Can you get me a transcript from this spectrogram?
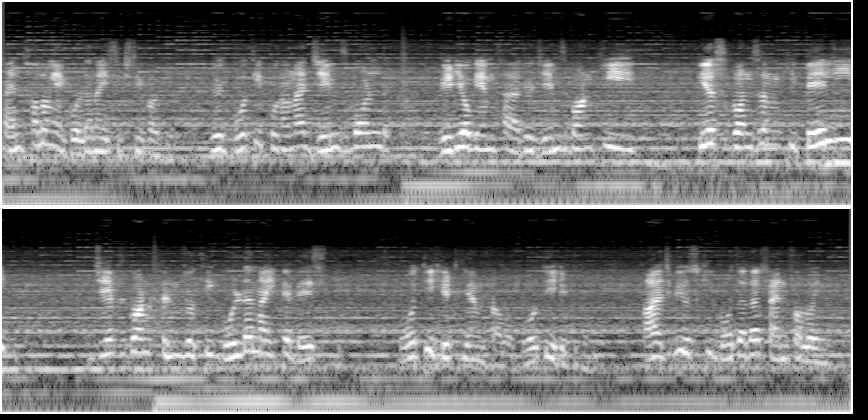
फ़ैन फॉलोइंग है गोल्डन आई सिक्सटी फोर की, जो एक बहुत ही पुराना जेम्स बॉन्ड वीडियो गेम था, जो जेम्स बॉन्ड की पियर्स ब्रॉन्सन की पहली जेम्स बॉन्ड फ़िल्म जो थी गोल्डन आई पे बेस्ड थी। बहुत ही हिट गेम था वो, बहुत ही हिट गेम आज भी उसकी बहुत ज़्यादा फ़ैन फॉलोइंग है।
